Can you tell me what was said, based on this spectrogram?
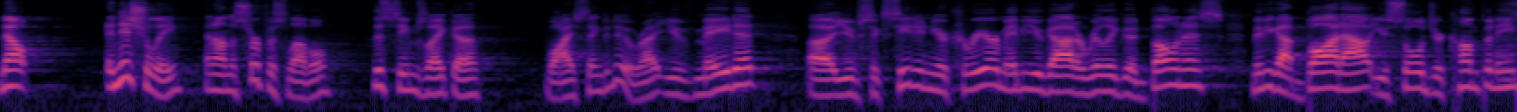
Now, initially and on the surface level, this seems like a wise thing to do, right? You've made it, uh, you've succeeded in your career, maybe you got a really good bonus, maybe you got bought out, you sold your company,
